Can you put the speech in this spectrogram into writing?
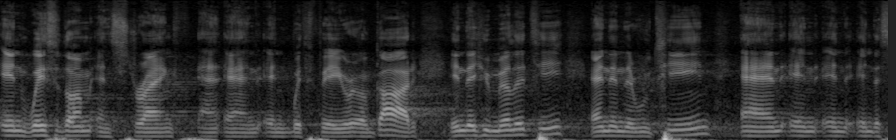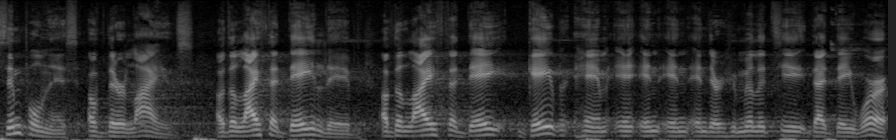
in wisdom and strength and, and, and with favor of God, in the humility and in the routine and in, in, in the simpleness of their lives, of the life that they lived, of the life that they gave him in, in, in their humility that they were,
